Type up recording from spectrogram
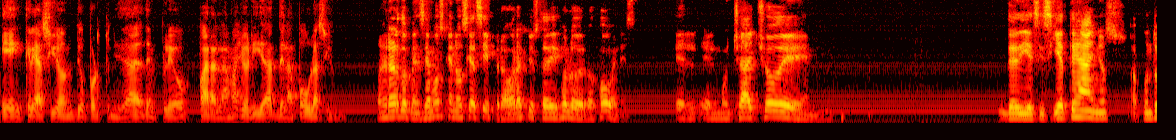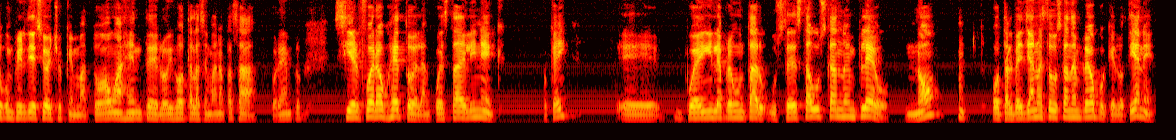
en creación de oportunidades de empleo para la mayoría de la población. Gerardo, pensemos que no sea así, pero ahora que usted dijo lo de los jóvenes, el, muchacho de, de 17 años, a punto de cumplir 18, que mató a un agente del OIJ la semana pasada, por ejemplo, si él fuera objeto de la encuesta del INEC, ¿ok? Eh, pueden irle a preguntar, ¿usted está buscando empleo? No. O tal vez ya no está buscando empleo porque lo tiene,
